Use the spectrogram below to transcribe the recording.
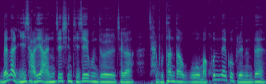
맨날 이 자리에 앉으신 DJ분들 제가 잘 못한다고 막 혼내고 그랬는데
